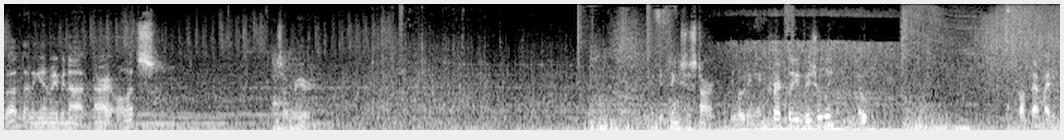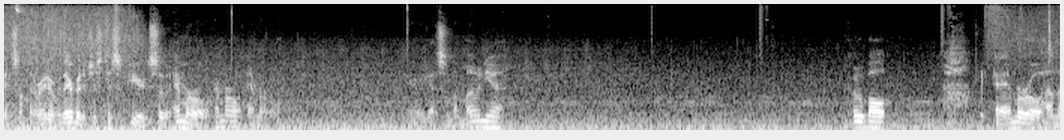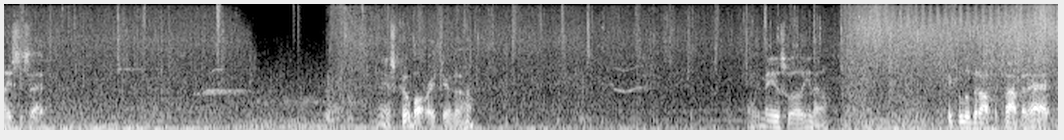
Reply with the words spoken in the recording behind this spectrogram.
But then again, maybe not. Alright, well let's... It's over here. Maybe things just aren't loading incorrectly visually? Nope. Thought that might have been something right over there, but it just disappeared. So emerald, emerald, emerald. Here we got some ammonia. Cobalt. Emerald, how nice is that? There's cobalt right there, though, huh? Well, we may as well, you know, pick a little bit off the top of that.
